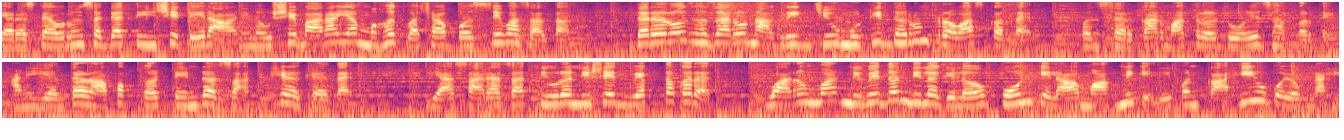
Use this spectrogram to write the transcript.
या रस्त्यावरून सध्या तीनशे तेरा आणि नऊशे बारा या महत्त्वाच्या बस सेवा चालतात. दररोज हजारो नागरिक जीव मुठीत धरून प्रवास करतायत पण सरकार मात्र डोळे झाकरते आणि यंत्रणा फक्त टेंडरचा खेळ खेळत आहेत या साऱ्याचा तीव्र निषेध व्यक्त करत वारंवार निवेदन दिलं गेलं फोन केला मागणी केली पण काही उपयोग नाही.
